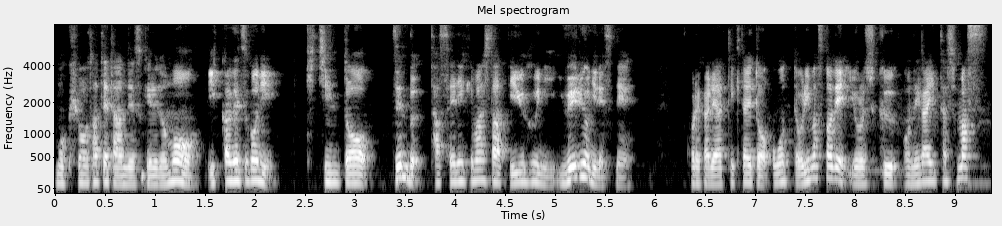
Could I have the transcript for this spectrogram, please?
目標を立てたんですけれども、1ヶ月後にきちんと全部達成できましたっていうふうに言えるようにですね、これからやっていきたいと思っておりますので、よろしくお願いいたします。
